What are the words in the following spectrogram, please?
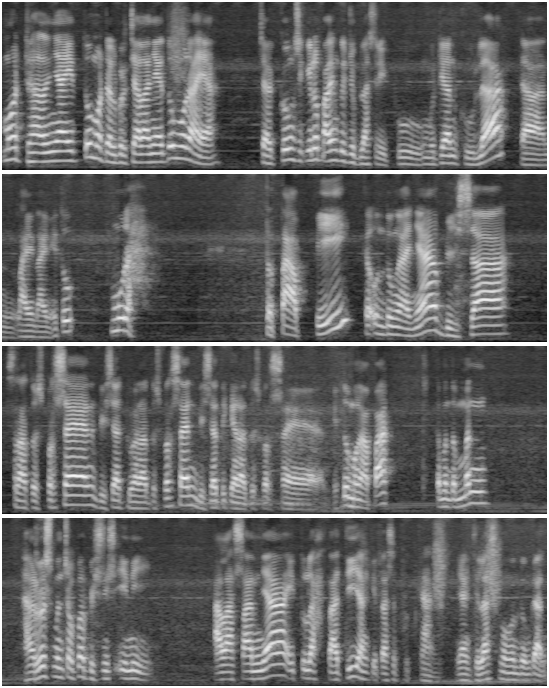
modalnya itu modal berjalannya itu murah ya. Jagung sekilo paling 17.000 kemudian gula dan lain-lain. Itu murah tetapi keuntungannya bisa 100%, bisa 200%, bisa 300%. Itu mengapa teman-teman harus mencoba bisnis ini. Alasannya itulah tadi yang kita sebutkan, yang jelas menguntungkan.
